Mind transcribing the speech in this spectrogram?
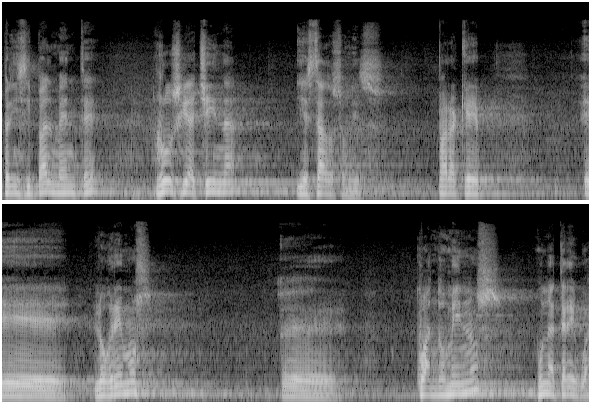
principalmente Rusia, China y Estados Unidos, para que eh, logremos, eh, cuando menos, una tregua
